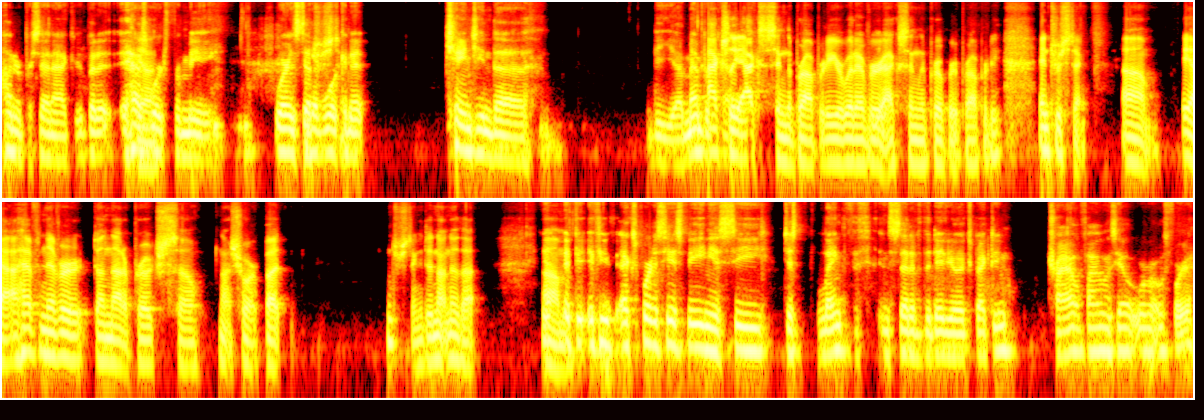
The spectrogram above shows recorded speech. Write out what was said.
100% accurate, but it, it has yeah. worked for me. Where instead of working at changing the the uh, member actually accessing the property or whatever, accessing the appropriate property. Interesting. Um, yeah, I have never done that approach, so not sure, but interesting. I did not know that. Yeah, um, if, if you export a CSV and you see just length instead of the data you're expecting, try out file and see how it works for you.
